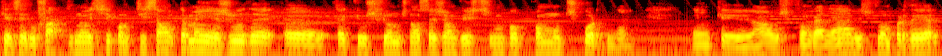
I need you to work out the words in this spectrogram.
Quer dizer, o facto de não existir competição também ajuda a, a que os filmes não sejam vistos um pouco como um desporto, não é? em que há os que vão ganhar e os que vão perder.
